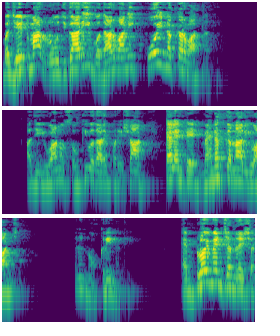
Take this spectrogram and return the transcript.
બજેટમાં રોજગારી વધારવાની કોઈ નક્કર વાત નથી. આજે યુવાનો સૌથી વધારે પરેશાન ટેલેન્ટેડ મહેનત કરનાર યુવાન છે. એને નોકરી નથી. એમ્પ્લોયમેન્ટ જનરેશન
